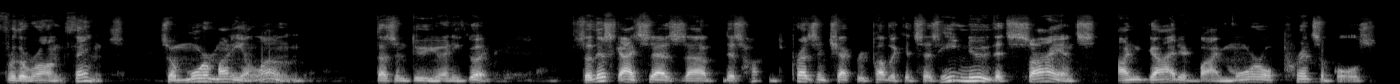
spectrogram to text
for the wrong things. So, more money alone doesn't do you any good. So, this guy says, uh, this President Czech Republic, it says he knew that science, unguided by moral principles,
